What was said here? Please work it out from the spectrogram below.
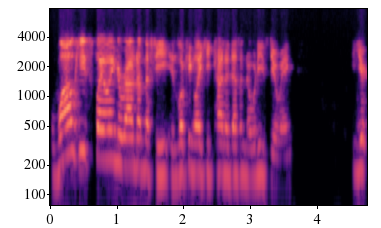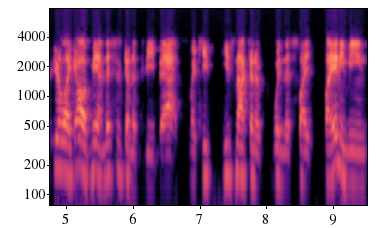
while he's flailing around on the feet and looking like he kind of doesn't know what he's doing, you're, you're like, oh man, this is going to be bad. Like he he's not going to win this fight by any means,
